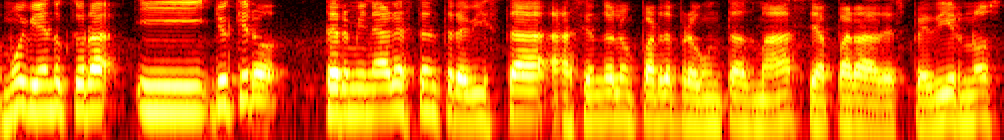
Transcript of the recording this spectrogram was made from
Muy bien, doctora. Y yo quiero terminar esta entrevista haciéndole un par de preguntas más ya para despedirnos.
